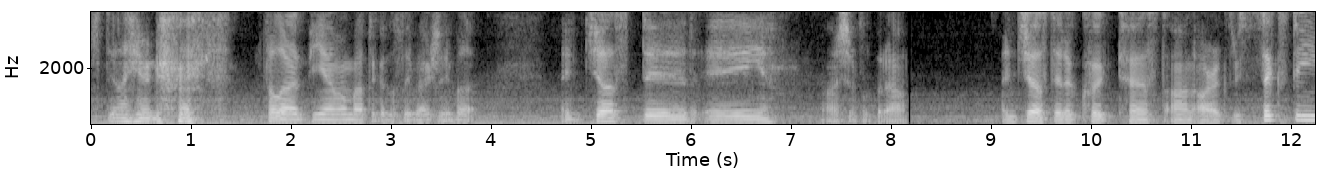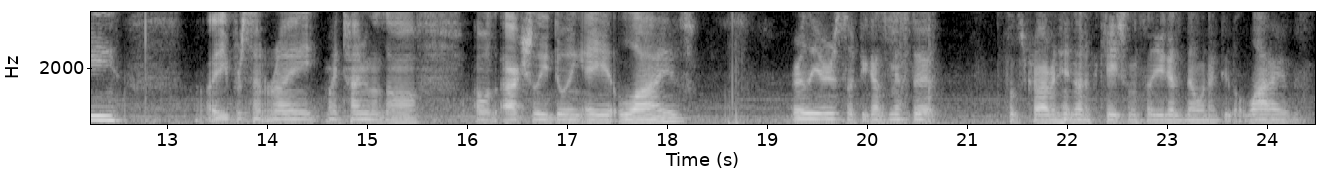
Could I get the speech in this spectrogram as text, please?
Still here, guys. It's 11 p.m. I'm about to go to sleep actually, but I just did a. Oh, I should flip it out. I just did a quick test on RX360. 80% right. My timing was off. I was actually doing a live earlier, so if you guys missed it, subscribe and hit notifications so you guys know when I do the lives.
